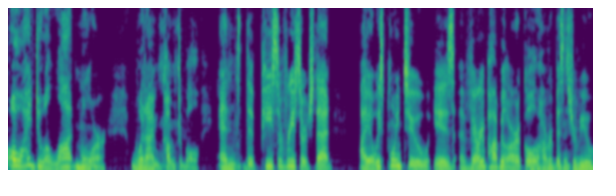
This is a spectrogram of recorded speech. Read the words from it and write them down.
Oh, I do a lot more when I'm comfortable. And the piece of research that I always point to is a very popular article in the Harvard Business Review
